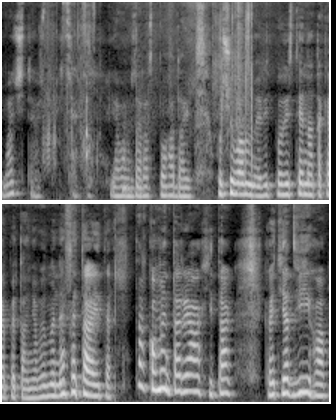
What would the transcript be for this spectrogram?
бачите. Я вам зараз погадаю. Хочу вам відповісти на таке питання. Ви мене питаєте та в коментарях і так. Кажуть, Ядвіга,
